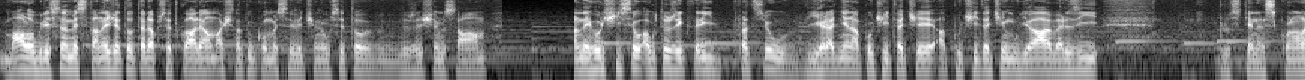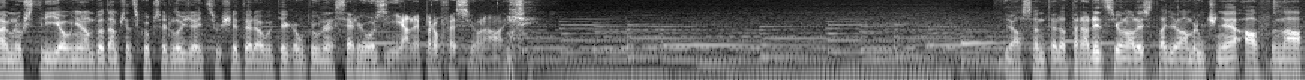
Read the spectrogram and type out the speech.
Málo kdy se mi stane, že to teda předkládám až na tu komisi, většinou si to vyřeším sám. A nejhorší jsou autoři, kteří pracují výhradně na počítači a počítač jim udělá verzí prostě neskonalé množství a oni nám to tam všechno předloží, což je teda od těch autorů neseriózní a neprofesionální. Já jsem teda tradicionalista, dělám ručně a na,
